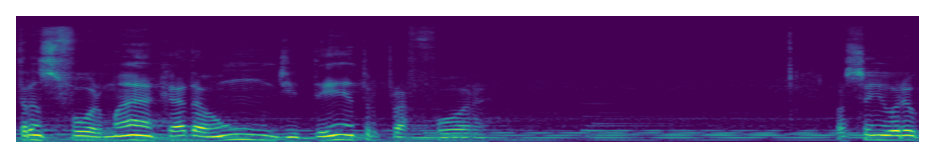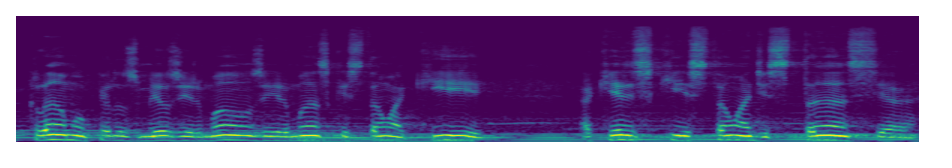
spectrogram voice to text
transformar cada um de dentro para fora. Ó Senhor, eu clamo pelos meus irmãos e irmãs que estão aqui, aqueles que estão à distância.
